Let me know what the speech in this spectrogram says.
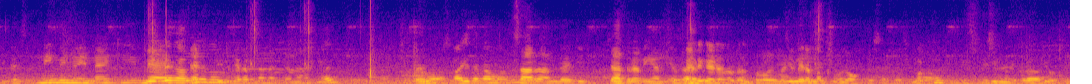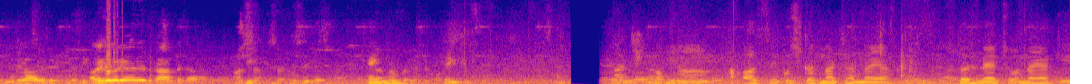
ਠੀਕ ਹੈ ਸਰ। ਨਹੀਂ ਮੈਨੂੰ ਇੰਨਾ ਹੈ ਕਿ ਮੈਂ ਹੈ ਤੁਹਾਨੂੰ? ਵਗੈਰਾ ਬਣਾਉਣਾ ਚਾਹੁੰਦਾ ਹਾਂ। ਹੈ? ਸਫਾਈ ਦਾ ਕੰਮ ਆ ਸਰ ਅੰਦਰ ਜੀ ਚਾਦਰਾਂ ਵੀ ਆਂਦੀਆਂ ਸਰ ਕਿਹੜਾ ਤੁਹਾਡਾ ਇੰਪਲੋਇਮੈਂਟ ਮੇਰਾ ਮਕਸੂਦ ਆਫਿਸ ਹੈ ਮਕਸੂਦ ਜੀ ਅਗਲੀ ਵਾਰੀ ਇਹਨਾਂ ਦੀ ਦੁਕਾਨ ਤੇ ਜਾਵਾਂਗੇ ਥੈਂਕ ਯੂ ਥੈਂਕ ਯੂ अपना हाथ से कुछ करना चाहना है पर मैं चाहना है कि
